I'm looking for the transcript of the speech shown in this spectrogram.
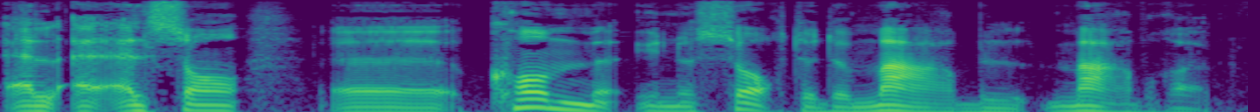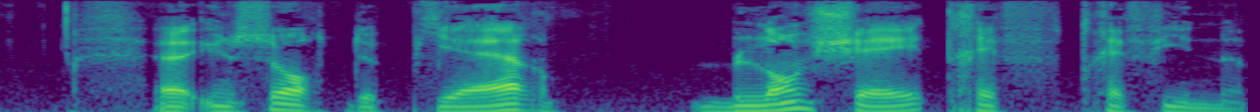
elles, sont euh, comme une sorte de marbre, euh, une sorte de pierre blanchée très, très fine.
